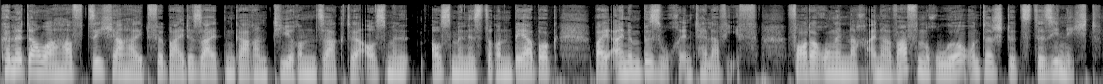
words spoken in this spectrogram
könne dauerhaft Sicherheit für beide Seiten garantieren, sagte Außenministerin Baerbock bei einem Besuch in Tel Aviv. Forderungen nach einer Waffenruhe unterstützte sie nicht.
